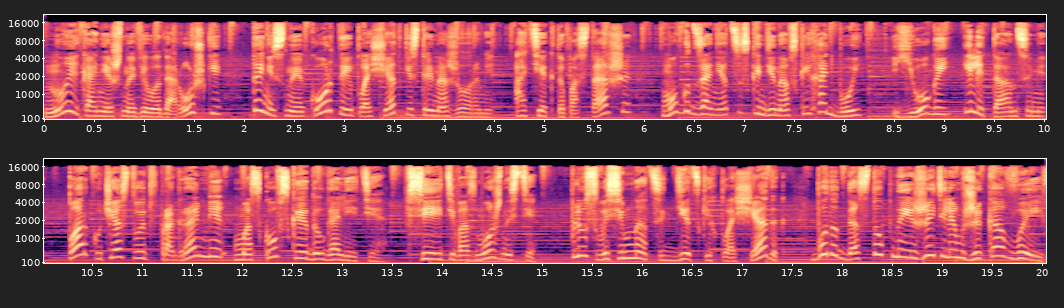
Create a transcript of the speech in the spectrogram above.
Ну и, конечно, велодорожки, теннисные корты и площадки с тренажерами. А те, кто постарше, могут заняться скандинавской ходьбой, йогой или танцами. Парк участвует в программе «Московское долголетие». Все эти возможности плюс 18 детских площадок будут доступны и жителям ЖК «Вейв»,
